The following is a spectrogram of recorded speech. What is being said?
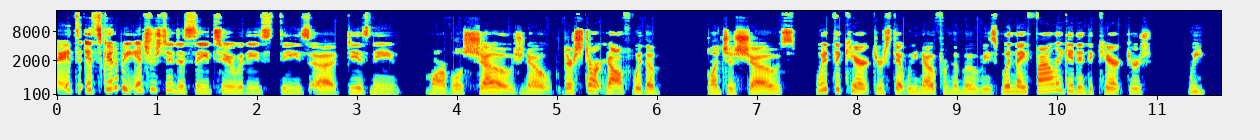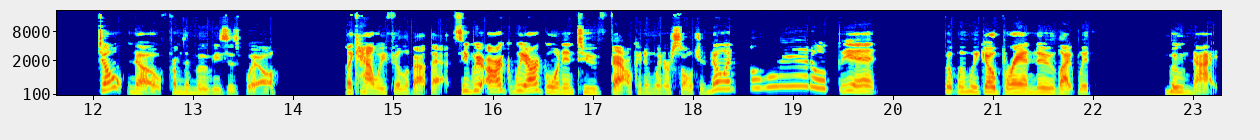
It's it's going to be interesting to see too with these these uh Disney Marvel shows. You know, they're starting off with a bunch of shows with the characters that we know from the movies. When they finally get into characters we don't know from the movies as well, like how we feel about that. See, we are we are going into Falcon and Winter Soldier knowing a little bit, but when we go brand new, like with Moon Knight,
